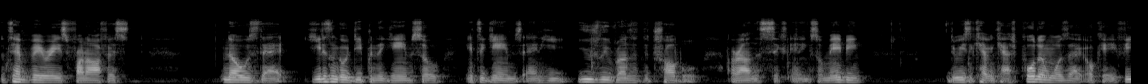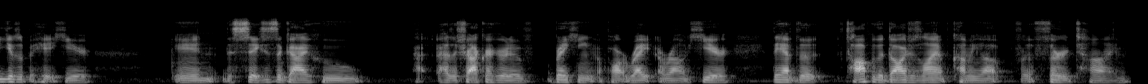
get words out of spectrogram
the Tampa Bay Rays front office knows that he doesn't go deep in the game so into games and he usually runs into trouble around the sixth inning. So maybe the reason Kevin Cash pulled him was like, okay, if he gives up a hit here in the sixth, it's a guy who has a track record of breaking apart right around here. They have the top of the Dodgers lineup coming up for the third time,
